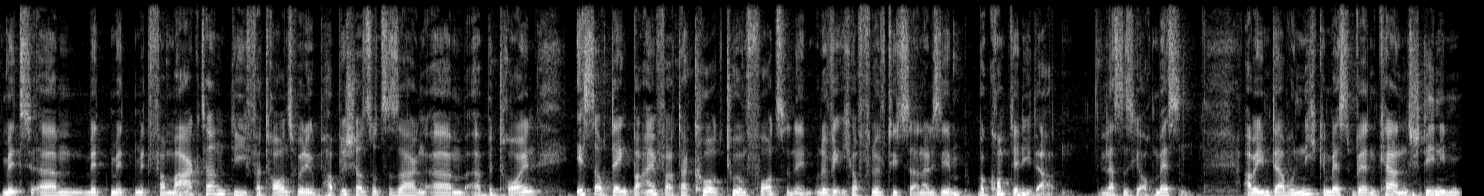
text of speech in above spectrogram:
mit, ähm, mit, mit, mit Vermarktern, die vertrauenswürdige Publisher sozusagen ähm, äh, betreuen, ist auch denkbar einfach, da Korrekturen vorzunehmen oder wirklich auch vernünftig zu analysieren. Bekommt ja die Daten. Die lassen sich auch messen. Aber eben da, wo nicht gemessen werden kann, stehen die,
